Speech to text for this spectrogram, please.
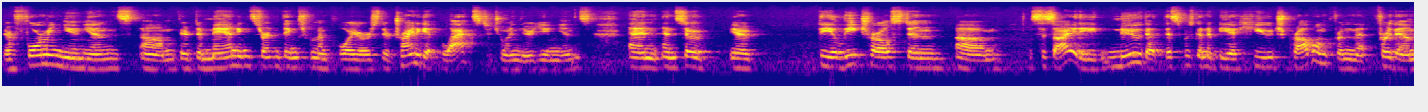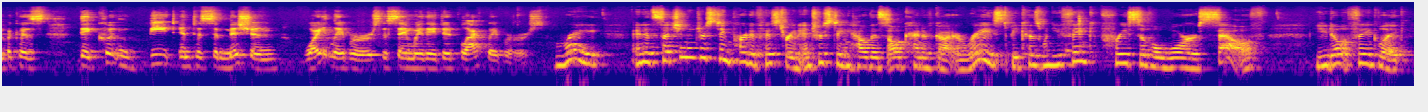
They're forming unions. Um, they're demanding certain things from employers. They're trying to get blacks to join their unions. And, and so, you know, the elite Charleston um, society knew that this was going to be a huge problem from the, for them because they couldn't beat into submission white laborers the same way they did black laborers. Right. And it's such an interesting part of history and interesting how this all kind of got erased because when you think pre Civil War South, you don't think like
